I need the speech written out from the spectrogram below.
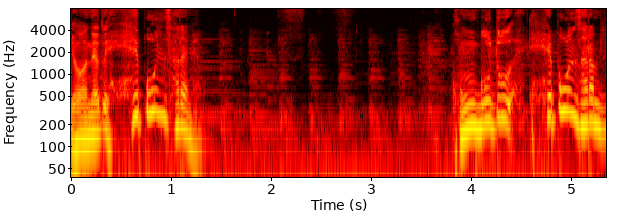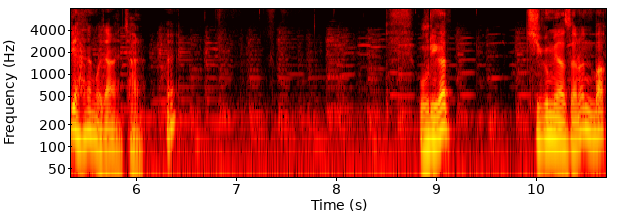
연애도 해본 사람이야. 공부도 해본 사람들이 하는 거잖아요. 잘. 예? 우리가 지금에 와서는 막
